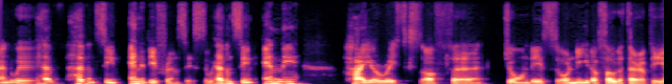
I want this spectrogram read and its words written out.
and we have haven't seen any differences. We haven't seen any higher risks of uh, jaundice or need of phototherapy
